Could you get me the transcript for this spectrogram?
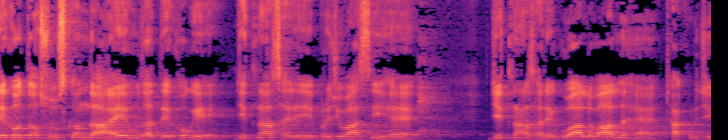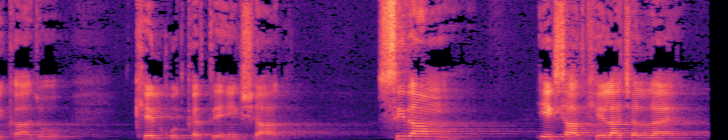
देखो दसवें स्कंद आए, उधर देखोगे जितना सारे ब्रजवासी है, जितना सारे ग्वालवाल है, ठाकुर जी का जो खेल कूद करते हैं एक साथ। राम एक साथ खेला चल रहा है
